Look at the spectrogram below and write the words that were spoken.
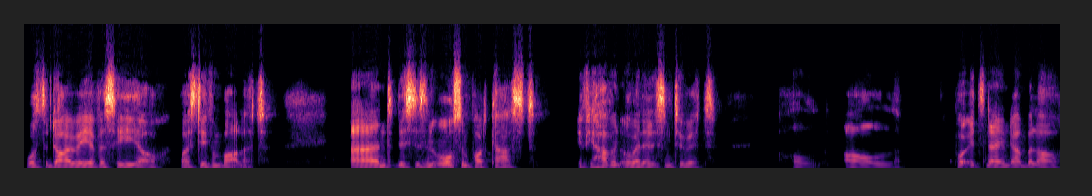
was The Diary of a CEO by Steven Bartlett. And this is an awesome podcast. If you haven't already listened to it, I'll I'll put its name down below.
